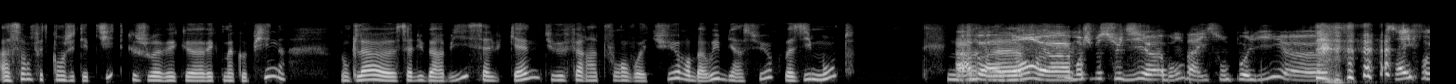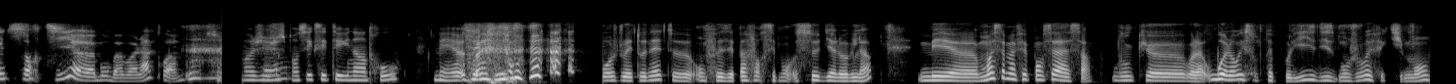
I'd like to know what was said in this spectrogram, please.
à ça en fait quand j'étais petite, que je jouais avec euh, avec ma copine. Donc là, euh, salut Barbie, salut Ken, tu veux faire un tour en voiture? Bah oui, bien sûr. Vas-y, monte. Ah bah Euh, non, euh, moi je me suis dit, euh, bon bah ils sont polis, euh, ça ils font une sortie, euh, bon bah voilà quoi. Moi, j'ai Ouais. juste pensé que c'était une intro. Mais euh, Bon, je dois être honnête, on faisait pas forcément ce dialogue-là, mais euh, moi, ça m'a fait penser à ça. Donc euh, voilà. Ou alors ils sont très polis, ils se disent bonjour, effectivement.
